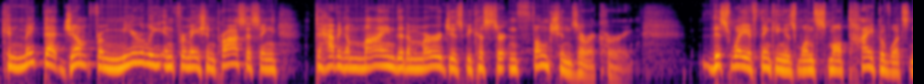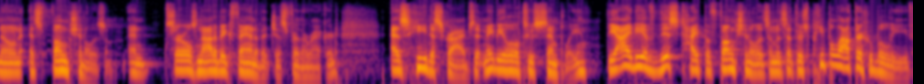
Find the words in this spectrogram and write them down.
can make that jump from merely information processing to having a mind that emerges because certain functions are occurring? This way of thinking is one small type of what's known as functionalism, and Searle's not a big fan of it, just for the record as he describes it, maybe a little too simply, the idea of this type of functionalism is that there's people out there who believe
